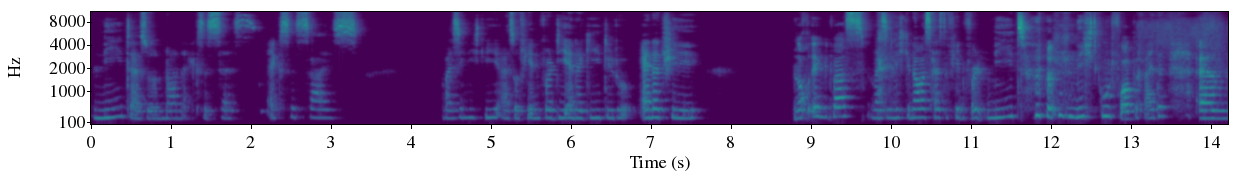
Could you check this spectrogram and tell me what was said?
Need, also Non-Exercise, Exercise, weiß ich nicht wie, also auf jeden Fall die Energie, die du, Energy, noch irgendwas, weiß ich nicht genau, es heißt auf jeden Fall Need, nicht gut vorbereitet, ähm,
